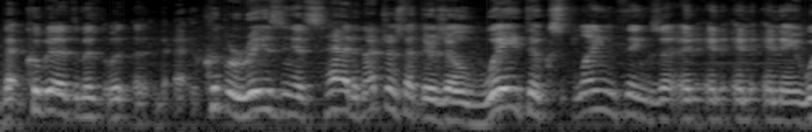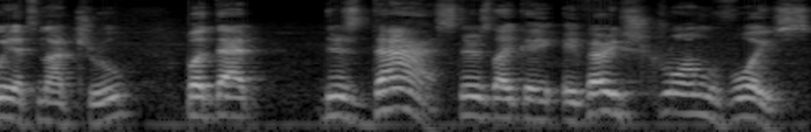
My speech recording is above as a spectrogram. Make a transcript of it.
that could be that the uh, Klippa raising its head, and not just that there's a way to explain things in, in, in, in a way that's not true, but that there's das, there's like a, a very strong voice,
